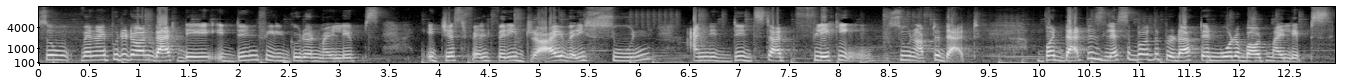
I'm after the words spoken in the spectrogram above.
so when I put it on that day, it didn't feel good on my lips. It just felt very dry very soon and it did start flaking soon after that. But that is less about the product and more about my lips.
